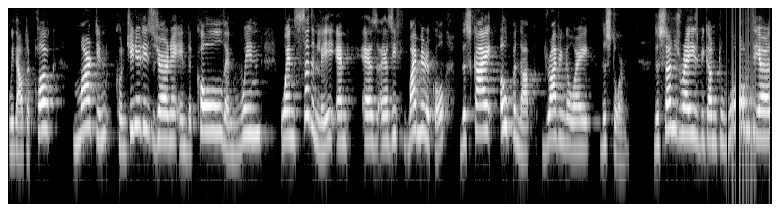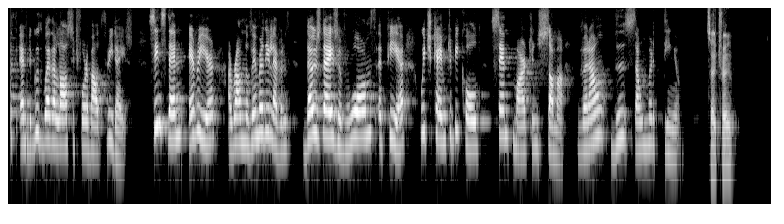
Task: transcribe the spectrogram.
Without a cloak, Martin continued his journey in the cold and wind when suddenly, and as, as if by miracle, the sky opened up, driving away the storm. The sun's rays began to warm the earth, and the good weather lasted for about three days. Since then, every year, around November the 11th, those days of warmth appear, which came to be called St. Martin's Summer, Verão de São Martinho. So true.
